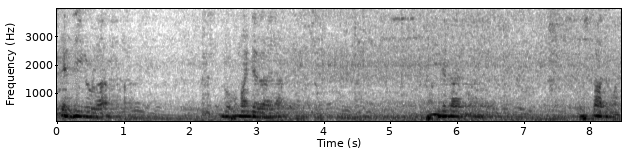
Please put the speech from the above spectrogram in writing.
വേദിയിലുള്ള ബഹുമാന്യരായ പണ്ഡിതന്മാർ ഉസ്താദുമാർ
